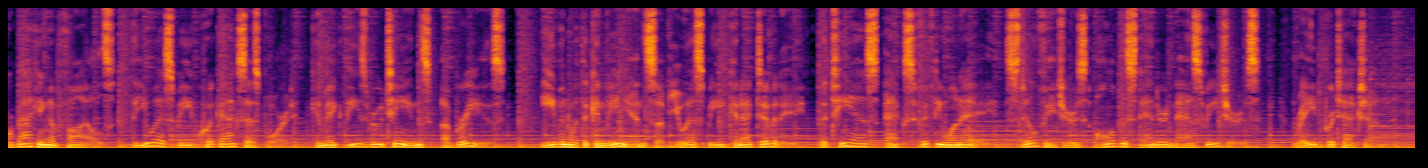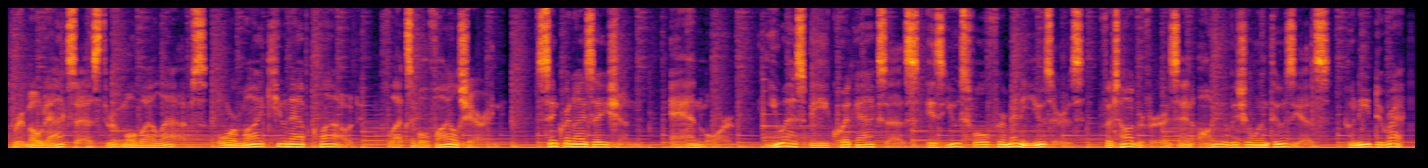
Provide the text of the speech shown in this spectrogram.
or backing up files, the USB quick access port can make these routines a breeze. Even with the convenience of USB connectivity, the TS-X51A still features all of the standard NAS features, RAID protection, remote access through mobile apps or MyQNAP Cloud, flexible file sharing, synchronization, and more. USB Quick Access is useful for many users, photographers and audiovisual enthusiasts who need direct,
